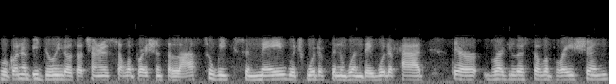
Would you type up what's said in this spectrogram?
We're going to be doing those alternative celebrations the last two weeks in May, which would have been when they would have had their regular celebrations.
